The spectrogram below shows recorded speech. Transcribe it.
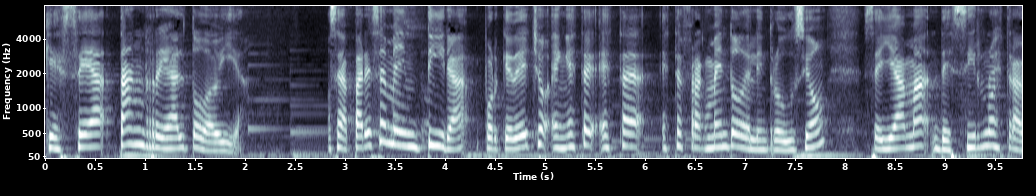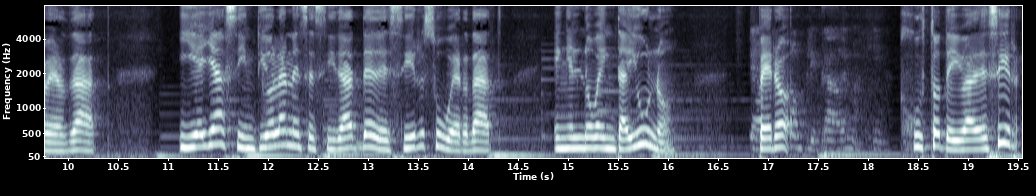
que sea tan real todavía. O sea, parece mentira porque de hecho en este, este fragmento de la introducción se llama Decir nuestra verdad. Y ella sintió la necesidad de decir su verdad en el 91. pero justo te iba a decir,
